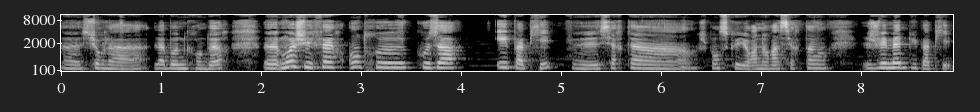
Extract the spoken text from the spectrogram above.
Euh, sur la, bonne grandeur. Euh, moi, je vais faire entre Cosa et papier. Euh, certains, je pense qu'il y en aura certains, je vais mettre du papier.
